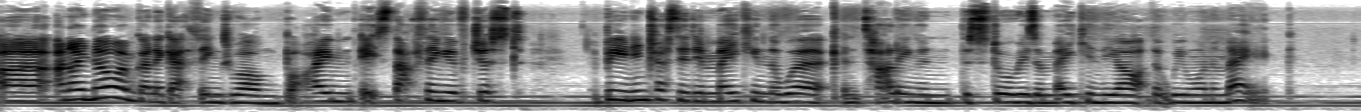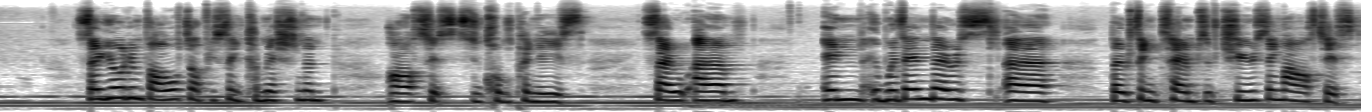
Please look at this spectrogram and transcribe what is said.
Uh, and I know I'm going to get things wrong, but I'm, it's that thing of just being interested in making the work and telling and the stories and making the art that we want to make. So you're involved, obviously, commissioning artists and companies. So um, in within those, uh, both in terms of choosing artists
